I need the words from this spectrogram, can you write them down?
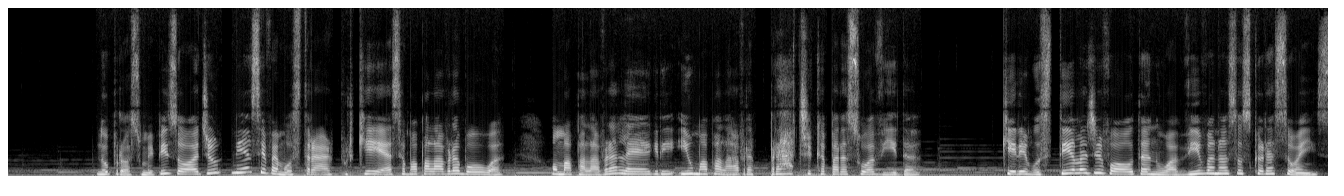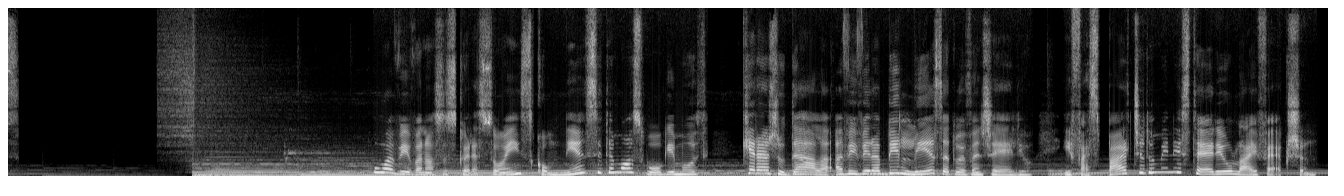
No próximo episódio, Nancy vai mostrar por que essa é uma palavra boa, uma palavra alegre e uma palavra prática para a sua vida. Queremos tê-la de volta no Aviva Nossos Corações. O Aviva Nossos Corações, com Nancy DeMoss Wogemuth, quer ajudá-la a viver a beleza do Evangelho e faz parte do Ministério Life Action.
